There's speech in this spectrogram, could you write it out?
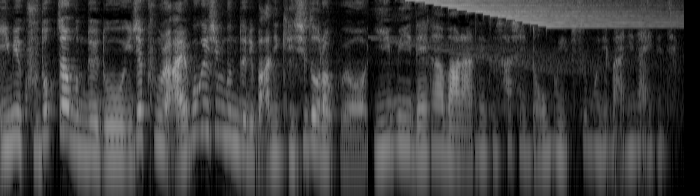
이미 구독자분들도 이 제품을 알고 계신 분들이 많이 계시더라고요. 이미 내가 말 안 해도 사실 너무 입소문이 많이 나 있는 제품이에요.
